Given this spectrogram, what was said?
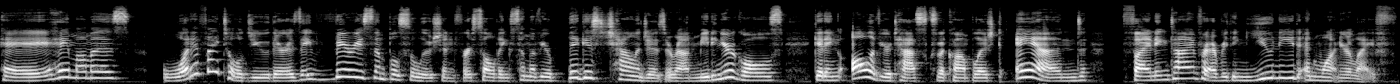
Hey, hey, mamas! What if I told you there is a very simple solution for solving some of your biggest challenges around meeting your goals, getting all of your tasks accomplished, and finding time for everything you need and want in your life?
